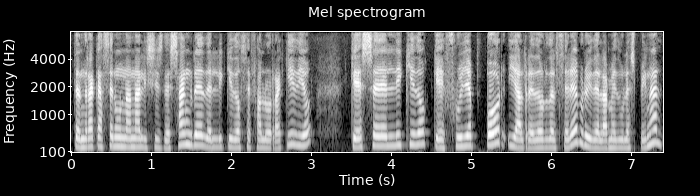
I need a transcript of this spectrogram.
Tendrá que hacer un análisis de sangre del líquido cefalorraquídeo, que es el líquido que fluye por y alrededor del cerebro y de la médula espinal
